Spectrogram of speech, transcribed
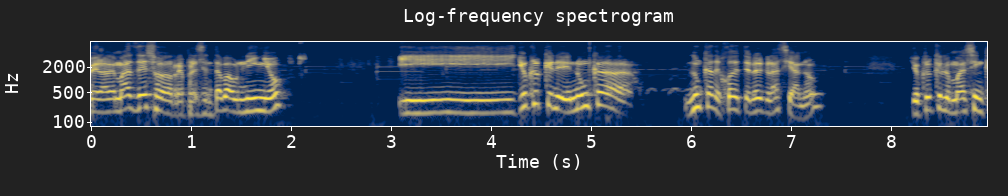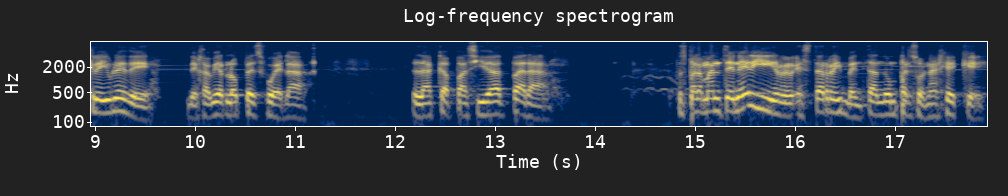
pero además de eso representaba a un niño Y yo creo que nunca, nunca dejó de tener gracia, ¿no? Yo creo que lo más increíble de, de Javier López fue la, la capacidad para, pues para mantener y estar reinventando un personaje que,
